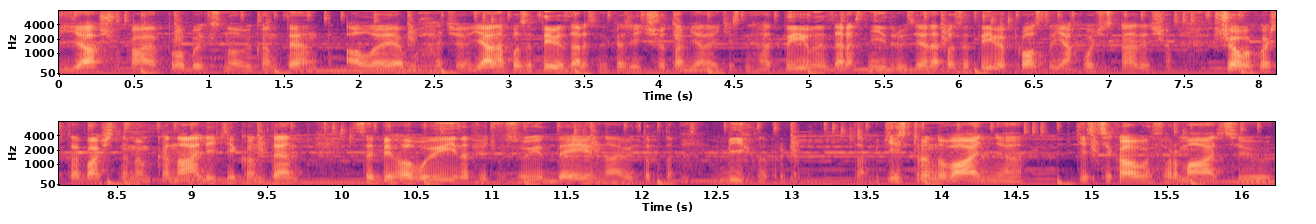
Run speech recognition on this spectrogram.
Я шукаю якийсь новий контент, але я бачу. Я на позитиві зараз. Не кажіть, що там я якийсь негативний. Зараз ні, друзі. Я на позитиві. Просто я хочу сказати, що що ви хочете бачити на моєму каналі, який контент це біговий, напишіть ви свої ідеї навіть. Тобто біг, наприклад, там якісь тренування, якісь цікаву інформацію.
